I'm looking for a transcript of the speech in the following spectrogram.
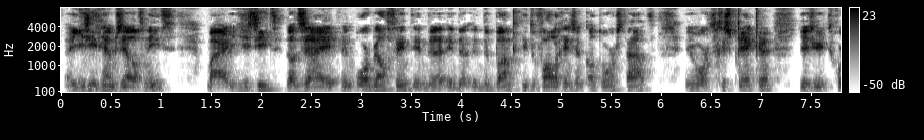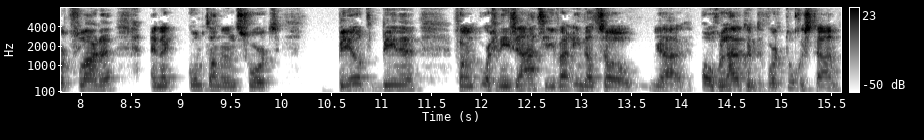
Eh, je ziet hem zelf niet, maar je ziet dat zij een oorbel vindt in de, in de, in de bank die toevallig in zijn kantoor staat. Je hoort gesprekken, je ziet, hoort flarden en er komt dan een soort beeld binnen van een organisatie waarin dat zo ja, oogluikend wordt toegestaan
